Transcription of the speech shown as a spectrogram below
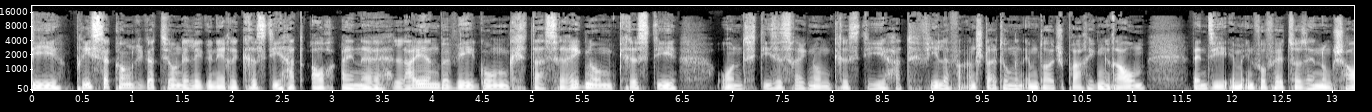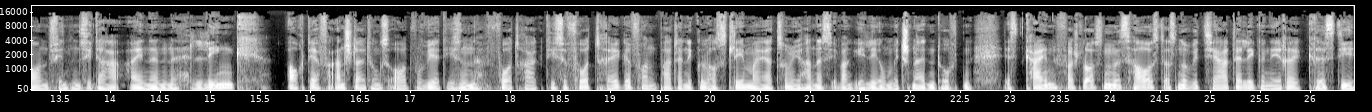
Die Priesterkongregation der Legionäre Christi hat auch eine Laienbewegung, das Regnum Christi, und dieses Regnum Christi hat viele Veranstaltungen im deutschsprachigen Raum. Wenn Sie im Infofeld zur Sendung schauen, finden Sie da einen Link auch der Veranstaltungsort, wo wir diesen Vortrag, diese Vorträge von Pater Nikolaus Kleemeyer zum Johannesevangelium mitschneiden durften, ist kein verschlossenes Haus, das Noviziat der Legionäre Christi.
